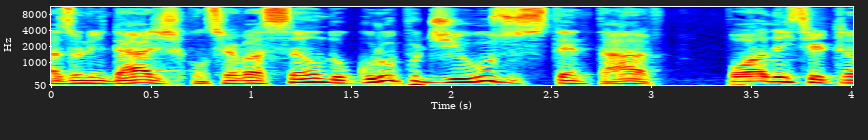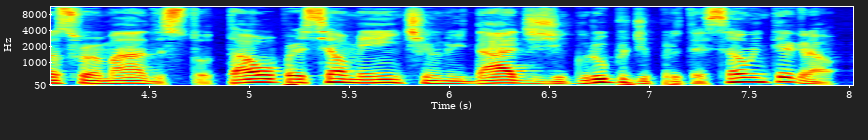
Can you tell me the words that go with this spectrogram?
As unidades de conservação do grupo de uso sustentável podem ser transformadas total ou parcialmente em unidades de grupo de proteção integral,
